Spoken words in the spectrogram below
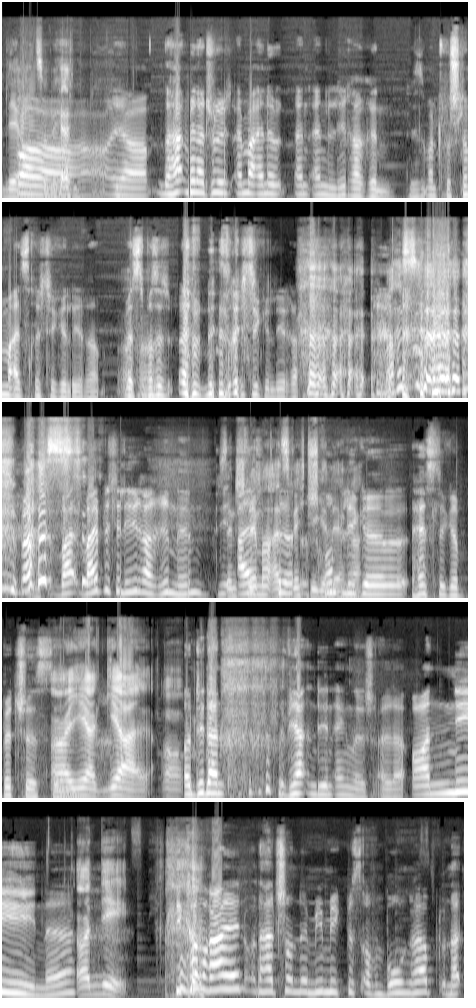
Lehrer zu werden. Oh, ja, da hatten wir natürlich einmal eine, eine, eine Lehrerin. Die sind manchmal schlimmer als richtige Lehrer. Weißt du, was ich. das richtige Lehrer. Was? Was? Wei- weibliche Lehrerinnen, die Sind schlimmer als richtige schrumpelige, hässliche Bitches sind. Oh ja, ja. Oh, Und die dann. Wir hatten die in Englisch, Alter. Oh nee, ne? oh nee. Die kam rein und hat schon eine Mimik bis auf den Bogen gehabt und hat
